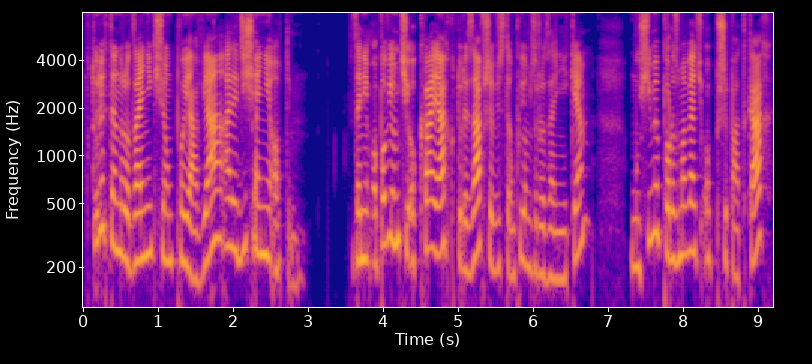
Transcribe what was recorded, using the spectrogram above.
w których ten rodzajnik się pojawia, ale dzisiaj nie o tym. Zanim opowiem Ci o krajach, które zawsze występują z rodzajnikiem, musimy porozmawiać o przypadkach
